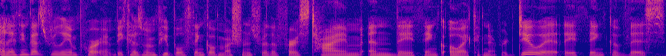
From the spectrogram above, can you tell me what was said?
And I think that's really important because when people think of mushrooms for the first time and they think, oh, I could never do it, they think of this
